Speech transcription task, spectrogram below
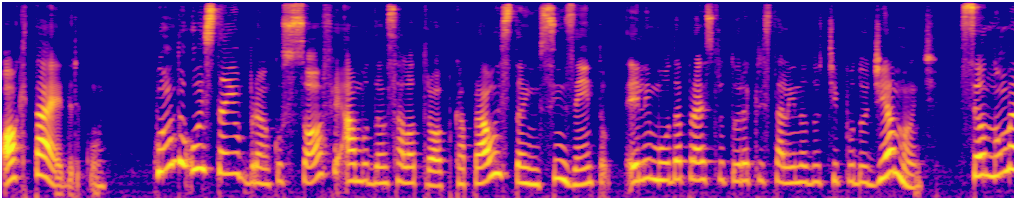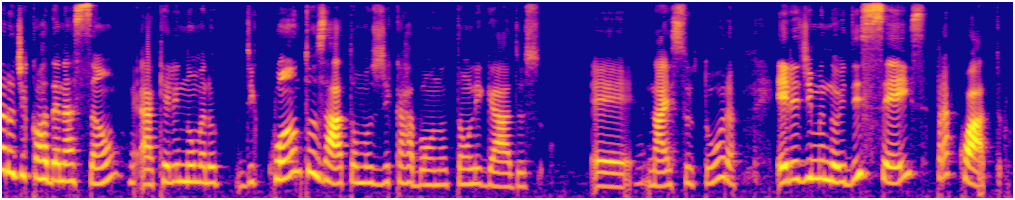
octaédrico. Quando o estanho branco sofre a mudança alotrópica para o estanho cinzento, ele muda para a estrutura cristalina do tipo do diamante. Seu número de coordenação, aquele número de quantos átomos de carbono estão ligados é, na estrutura, ele diminui de 6 para 4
